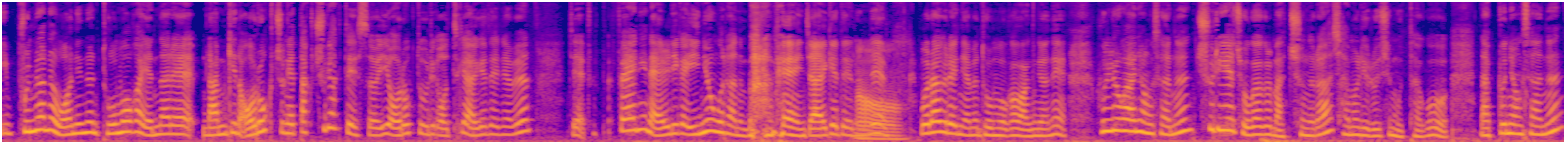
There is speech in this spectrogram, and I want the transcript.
이 불면의 원인은 도머가 옛날에 남긴 어록 중에 딱 축약돼 있어요. 이 어록도 우리가 어떻게 알게 되냐면 이제 팬인 엘리가 인용을 하는 바람에 이제 알게 되는데 어. 뭐라 그랬냐면 도모가 왕년에 훌륭한 형사는 추리의 조각을 맞추느라 잠을 이루지 못하고 나쁜 형사는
